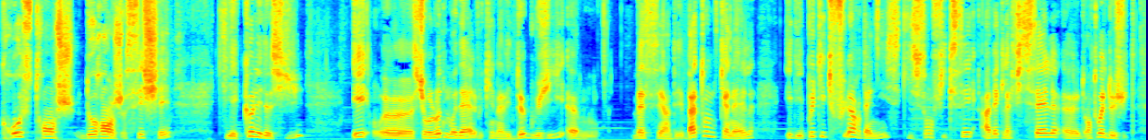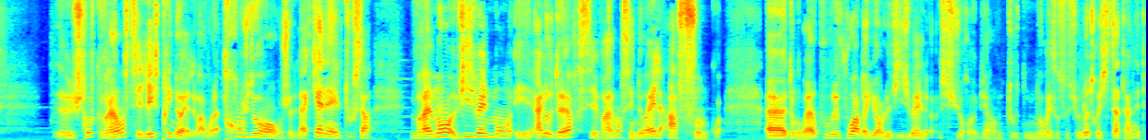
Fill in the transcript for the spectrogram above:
grosse tranche d'orange séchée qui est collée dessus. Et euh, sur l'autre modèle, vu qu'il y en avait deux bougies, euh, ben, c'est un des bâtons de cannelle et des petites fleurs d'anis qui sont fixées avec la ficelle en toile de jute. je trouve que vraiment c'est l'esprit Noël, vraiment la tranche d'orange, la cannelle, tout ça, vraiment visuellement et à l'odeur, c'est vraiment c'est Noël à fond. Euh, donc voilà, vous pouvez voir d'ailleurs le visuel sur euh, bien tous nos réseaux sociaux, notre site internet.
